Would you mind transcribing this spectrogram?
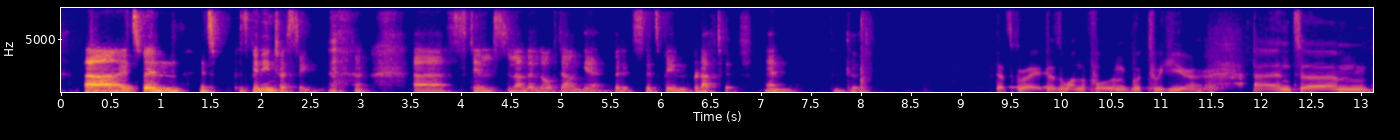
Uh, it's been it's it's been interesting. uh, still still under lockdown here, but it's it's been productive and good. That's great. That's wonderful and good to hear. And um,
